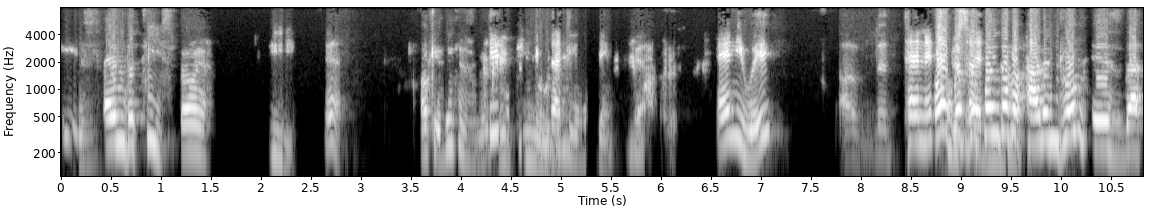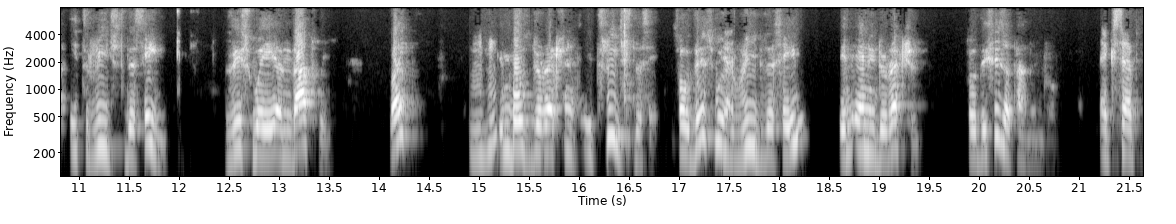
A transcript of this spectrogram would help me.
e's, and the T's. Oh yeah. E. Okay, this is weird. Actually, T wouldn't exactly the same. Yeah. Anyway, uh, the tenet Oh, but the point of a palindrome is that it reads the same, this way and that way, right? Mhm. In both directions, it reads the same. So this will Yeah. read the same in any direction. So this is a palindrome. except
